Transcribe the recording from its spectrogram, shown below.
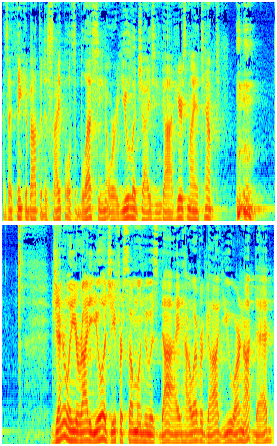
as I think about the disciples blessing or eulogizing God. Here's my attempt. Generally, you write a eulogy for someone who has died. However, God, you are not dead.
